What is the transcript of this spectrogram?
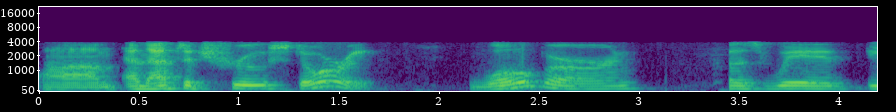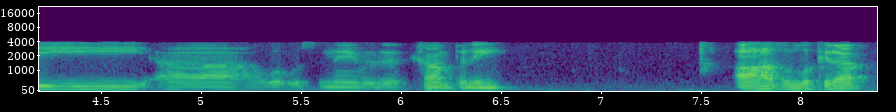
Um, and that's a true story. Woburn was with the, uh, what was the name of the company? I'll have to look it up.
